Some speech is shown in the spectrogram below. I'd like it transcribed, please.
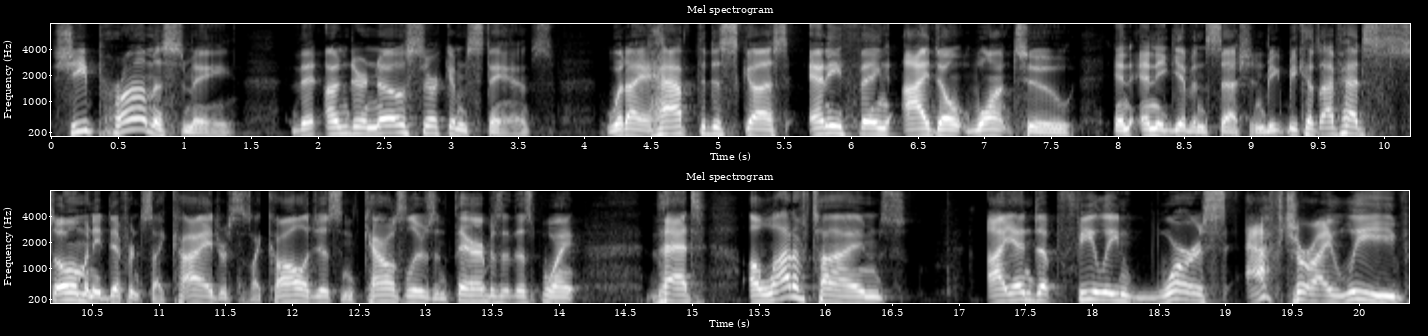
she promised me that under no circumstance would I have to discuss anything I don't want to in any given session Be- because I've had so many different psychiatrists and psychologists and counselors and therapists at this point that a lot of times I end up feeling worse after I leave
